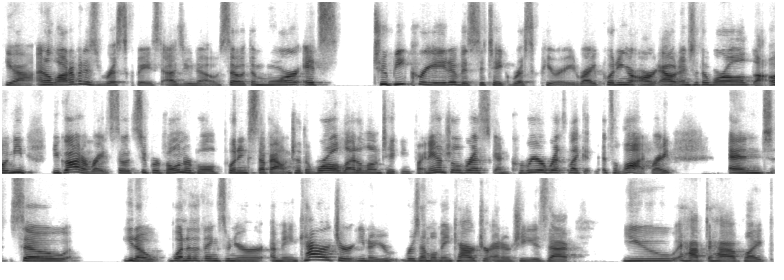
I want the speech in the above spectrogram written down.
Yeah. And a lot of it is risk based, as you know. So the more it's to be creative is to take risk period right? Putting your art out into the world uh, i mean you gotta right? So it's super vulnerable putting stuff out into the world let alone taking financial risk and career risk like it's a lot right? And so you know one of the things when you're a main character you know you resemble main character energy is that you have to have like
